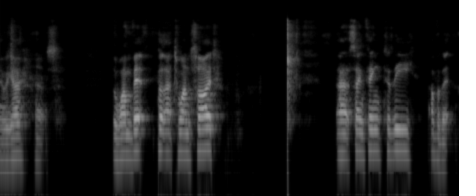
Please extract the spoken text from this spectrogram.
There we go. That's the one bit. Put that to one side. Uh, same thing to the other bit.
